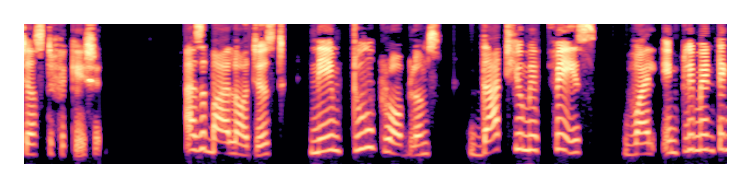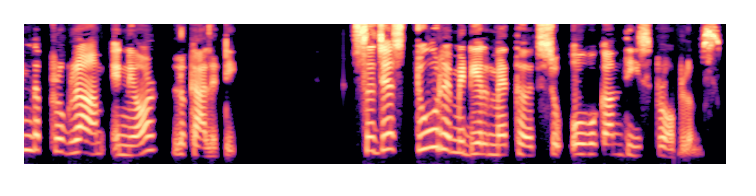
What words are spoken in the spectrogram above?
justification as a biologist name two problems that you may face while implementing the program in your locality. Suggest two remedial methods to overcome these problems.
